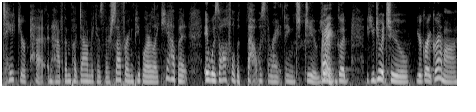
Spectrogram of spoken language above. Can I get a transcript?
take your pet and have them put down because they're suffering, people are like, yeah, but it was awful, but that was the right thing to do. You're a good, if you do it to your great grandma,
